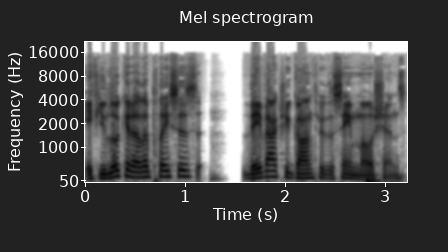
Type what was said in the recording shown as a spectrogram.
if you look at other places, they've actually gone through the same motions.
